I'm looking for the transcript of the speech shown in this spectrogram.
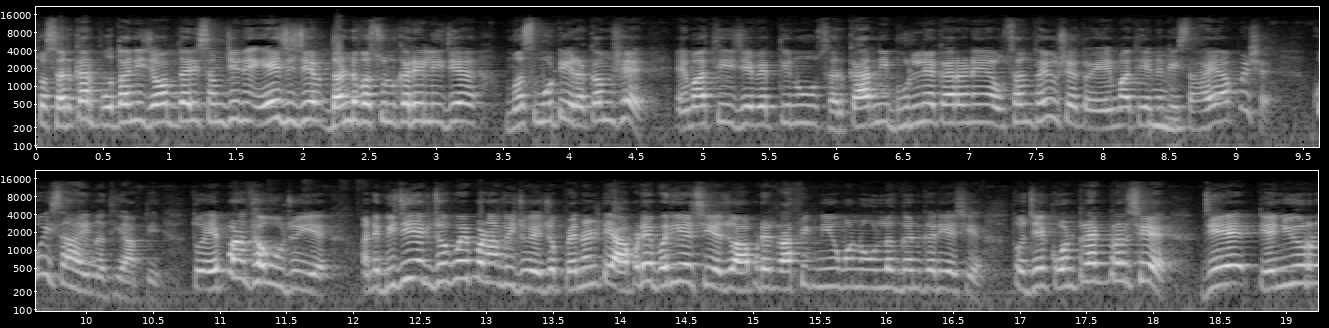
તો સરકાર પોતાની જવાબદારી સમજીને એ જ જે દંડ વસૂલ કરેલી જે મસમોટી રકમ છે, એમાંથી જે વ્યક્તિનું સરકારની ભૂલને કારણે અવસાન થયું છે, તો એમાંથી એને કંઈ સહાય આપે છે? કોઈ સહાય નથી આપતી. તો એ પણ થવું જોઈએ. અને બીજી એક જોગવાઈ પણ આવવી જોઈએ. જો પેનલ્ટી આપણે ભરીએ છીએ, જો આપણે ટ્રાફિક નિયમોનું ઉલ્લંઘન કરીએ છીએ, તો જે કોન્ટ્રાક્ટર છે, જે ટેન્યુર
